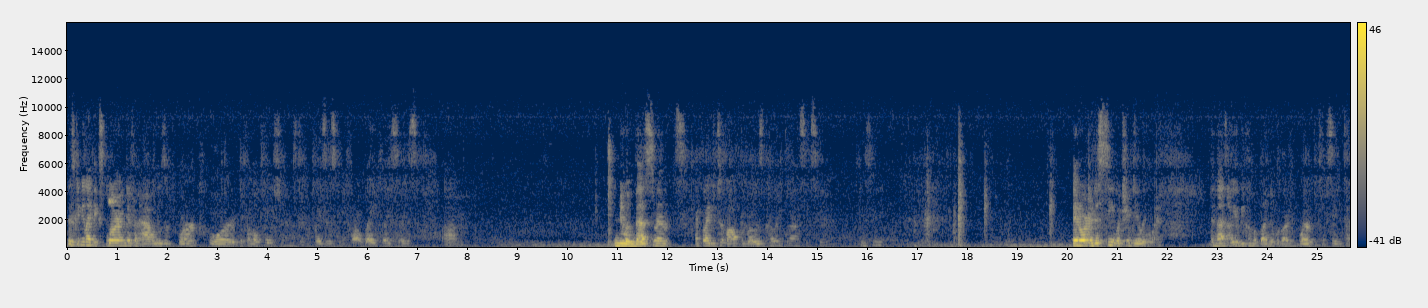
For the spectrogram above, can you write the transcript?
This could be like exploring different avenues of work or different locations, different places, could be far away places. Um, new investments. I feel like you took off the rose colored glasses here. You see? In order to see what you're dealing with. And that's how you become abundant regarding work. You keep saying 10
